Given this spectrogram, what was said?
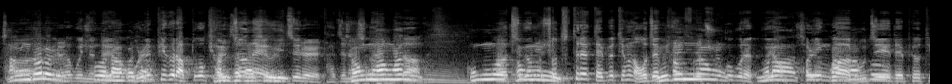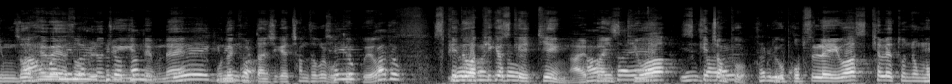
장도를 어, 일을 하고 있는데요. 추원하고자 올림픽을 앞두고 결전의 의지를 다지는 시간입니다. 정황환 국무 어, 지금 쇼트트랙 대표팀은 어제 프랑스로 출국을 했고요. 컬링과 루지 대표팀도 해외에서 훈련 중이기 때문에 예외 오늘 결단식에 참석을 못했고요. 스피드와 피겨스케이팅, 알파인 스키와 스키 점프, 그리고. 봅슬레이와 스켈레톤 종목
